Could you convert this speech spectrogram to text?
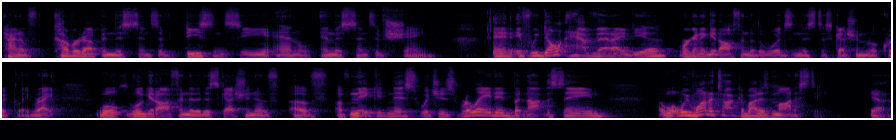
kind of covered up in this sense of decency and in this sense of shame. And if we don't have that idea, we're going to get off into the woods in this discussion real quickly, right? We'll we'll get off into the discussion of of of nakedness, which is related but not the same. What we want to talk about is modesty. Yeah.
